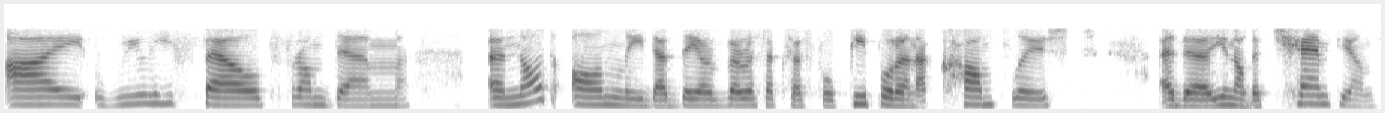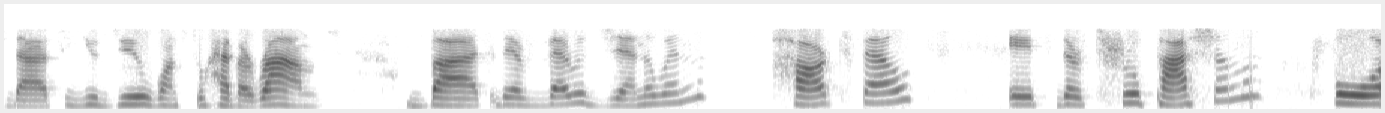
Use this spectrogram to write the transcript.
I really felt from them. Uh, not only that they are very successful people and accomplished, uh, the you know the champions that you do want to have around but they're very genuine heartfelt. It's their true passion for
